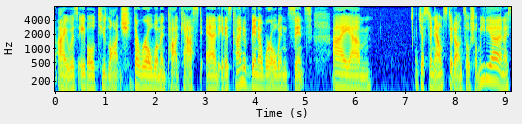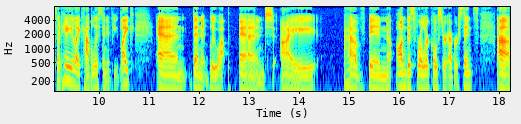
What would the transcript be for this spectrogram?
I was able to launch the Rural Woman podcast. And it has kind of been a whirlwind since. I um, just announced it on social media and I said, hey, like, have a listen if you'd like. And then it blew up. And I have been on this roller coaster ever since. Uh,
